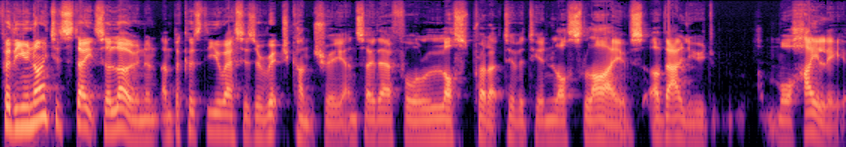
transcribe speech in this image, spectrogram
For the United States alone, and, and, because the US is a rich country, and so therefore lost productivity and lost lives are valued more highly,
